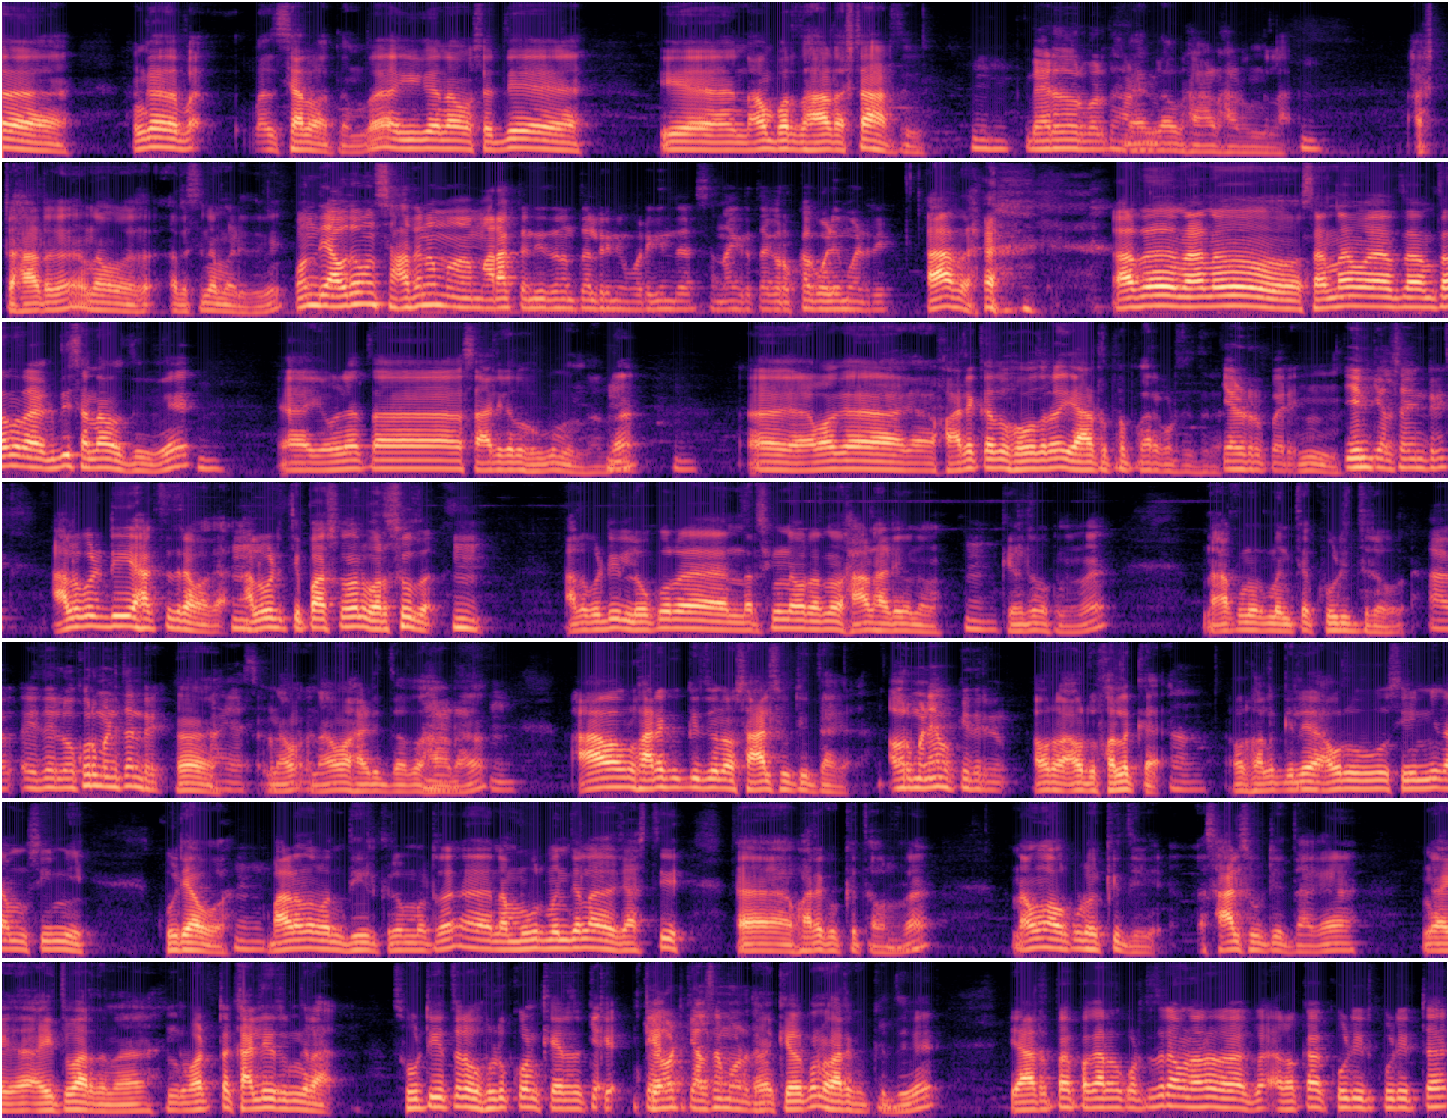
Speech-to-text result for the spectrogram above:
ಹಂಗೆ ಚಾಲು ಆಯ್ತು ನಮ್ದು. ಈಗ ನಾವು ಸದ್ಯ ಈ ನಾವು ಬರ್ದು ಹಾಡು ಅಷ್ಟೇ ಹಾಡ್ತೀವಿ. ಬೇರೆದವ್ರು ಬರ್ದು ಹಾಡು. ಬೇರೆದವ್ರು ಹಾಡು ಹಾಡೋಂಗಿಲ್ಲ. ಅಷ್ಟು ಹಾಡು ನಾವು ರಚನೆ ಮಾಡಿದ್ವಿ. ಒಂದು ಯಾವುದೋ ಒಂದು ಸಾಧನ ಮಾರಾಕ್ ತಂದಿದ್ರಂತಲ್ರಿ ನೀವು ಹೊರಗಿಂದ ಸಣ್ಣಾಗಿರ್ತಾಗ ರೊಕ್ಕ ಗೋಳಿ ಮಾಡ್ರಿ. ಆದ ಅದು ನಾನು ಸಣ್ಣ ಅಂತಂದ್ರೆ ಅಗದಿ ಸಣ್ಣ ಹ್ಮ್. ಏಳನೇ ತ ಸಾಲಿಗೆ ಅದು ಹೋಗು ಮುಂದೆ ಅದ. ಅವಾಗ ಹಾರಿಕದು ಹೋದ್ರೆ ಎರಡು ರೂಪಾಯಿ ಪಗಾರ ಕೊಡ್ತಿದ್ರು. ಎರಡು ರೂಪಾಯಿ. ಏನು ಕೆಲಸ ಏನ್ರಿ? ಆಲೂಗಡ್ಡಿ ಹಾಕ್ತಿದ್ರು ಅವಾಗ. ಆಲೂಗಡ್ಡಿ ತಿಪ್ಪಾಸ್ಕೊಂಡು ವರ್ಷದ ಹ್ಮ್. ಆಲೂಗಡ್ಡಿ ಲೋಕರ ನರಸಿಂಹನವ್ರು ಅದನ್ನ ಹಾಡು ಹಾಡೀವಿ ನಾವು. ಕೇಳಿರ್ಬೇಕು ನೀವು ನಾಲ್ಕುನೂರು ಮಂದಿ ಕೂಡಿದ್ರು ಅವ್ರು. ಇದು ಲೋಕೂರ್ ಮಣಿತನ್ರಿ? ಹಾಂ ನಾವು ನಾವು ಹಾಡಿದ್ದು ಅದು ಹಾಡ. ಅವ್ರು ಹಾರಕ್ಕೆ ಹೋಗಿದ್ವಿ ನಾವು ಸಾಲ್ ಸುಟ್ಟಿದ್ದಾಗ ಅವ್ರ ಮನೆ ಹೋಗಿದ್ರಿ ಅವ್ರು ಅವ್ರ ಹೊಲಕ್ಕೆ. ಅವ್ರ ಹೊಲಕ್ಕೆ ಇಲ್ಲಿ ಅವರು ಸೀಮಿ ನಮ್ಮ ಸೀಮಿ ಕುಡಿಯಾವ. ಭಾಳ ಅಂದ್ರೆ ಒಂದು ದೀಡ್ ಕಿಲೋಮೀಟ್ರ್ ನಮ್ಮ ಮೂರು ಮಂದಿ ಎಲ್ಲ ಜಾಸ್ತಿ ಹೊರಗೆ ಹೋಗಿತ್ತು ಅವ್ರ. ನಾವು ಅವ್ರು ಕೂಡ ಹೋಗಿದ್ವಿ ಸಾಲ್ ಸುಟ್ಟಿದ್ದಾಗ ಹಿಂಗೆ ಐದು ವಾರದನ ಹಿಂಗೆ ಒಟ್ಟು ಖಾಲಿ ಇರಂಗಿಲ್ಲ. ಸೂಟಿ ಇತ್ತು ಹುಡ್ಕೊಂಡು ಕೇಳಿ ಕೆಲಸ ಮಾಡಿದೆ. ಕೇಳ್ಕೊಂಡು ಹೊರಗೆ ಹೋಗಿದ್ವಿ ಎರಡು ರೂಪಾಯಿ ಪಗಾರ ಕೊಡ್ತಿದ್ರೆ ಅವನ ರೊಕ್ಕ ಕೂಡಿಟ್ಟು ಕೂಡಿಟ್ಟು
